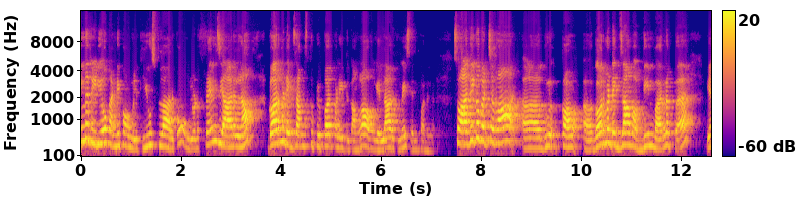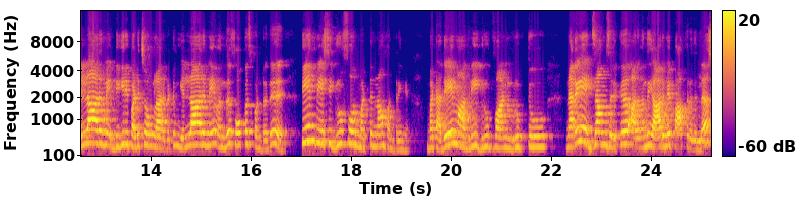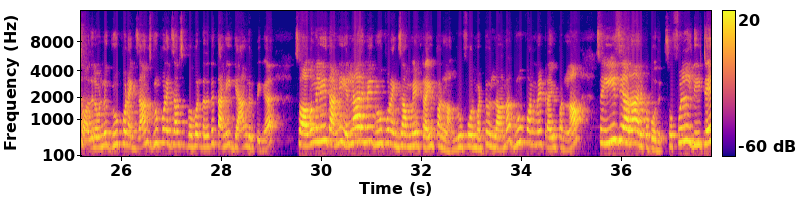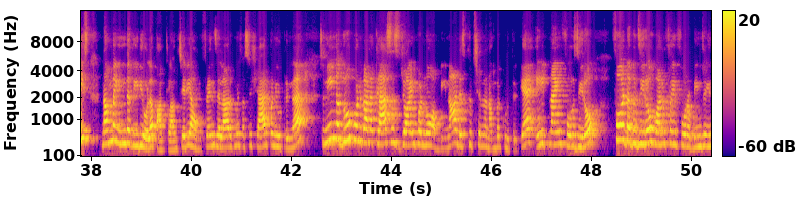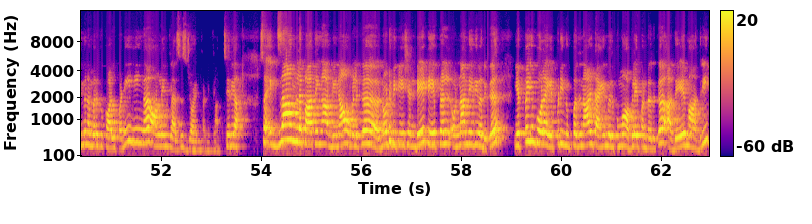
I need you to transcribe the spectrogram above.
இந்த வீடியோ கண்டிப்பா உங்களுக்கு யூஸ்ஃபுல்லா இருக்கும். உங்களோட ஃப்ரெண்ட்ஸ் யாரெல்லாம் கவர்மெண்ட் எக்ஸாம்ஸ்க்கு ப்ரிப்பேர் பண்ணிட்டு இருக்காங்களோ அவங்க எல்லாருக்குமே சென்ட் பண்ணுங்க. ஸோ அதிகபட்சமா கவர்மெண்ட் எக்ஸாம் அப்படின்னு வர்றப்ப எல்லாருமே டிகிரி படிச்சவங்களா இருக்கட்டும் எல்லாருமே வந்து ஃபோக்கஸ் பண்றது டிஎன்பிஎஸ்சி குரூப் ஃபோர் மட்டும்தான் பண்றீங்க. பட் அதே மாதிரி குரூப் ஒன் குரூப் டூ நிறைய எக்ஸாம்ஸ் இருக்கு. அதை வந்து யாருமே பாக்குறது இல்ல ஸோ அதுல ஒன்று group one exams group one exams பண்றதுக்கு தனி கேங் இருப்பீங்க. ஸோ அவங்களையும் தாண்டி எல்லாருமே குரூப் ஒன் எக்ஸாமே ட்ரை பண்ணலாம். குரூப் ஃபோர் மட்டும் இல்லாம குரூப் ஒன்மே ட்ரை பண்ணலாம். ஸோ ஈஸியாக தான் இருக்க போகுது. ஸோ ஃபுல் டீட்டெயில்ஸ் நம்ம இந்த வீடியோவில் பார்க்கலாம். சரி அவங்க ஃப்ரெண்ட்ஸ் எல்லாருக்குமே ஃபஸ்ட்டு ஷேர் பண்ணி விட்ருங்க ஸோ நீங்கள் குரூப் ஒன்றுக்கான கிளாஸஸ் ஜாயின் பண்ணோம் அப்படின்னா டிஸ்கிரிப்ஷனில் நம்பர் கொடுத்துருக்கேன். Eight nine four zero four double zero one five four அப்படின்ற இந்த நம்பருக்கு கால் பண்ணி நீங்கள் ஆன்லைன் கிளாஸஸ் ஜாயின் பண்ணிக்கலாம். சரியா? ஸோ எக்ஸாமில் பார்த்தீங்க அப்படின்னா உங்களுக்கு நோட்டிஃபிகேஷன் டேட் ஏப்ரல் ஒன்றாம் தேதி வருது எப்பயும் போல எப்படி முப்பது நாள் டைம் இருக்குமோ அப்ளை பண்றதுக்கு அதே மாதிரி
